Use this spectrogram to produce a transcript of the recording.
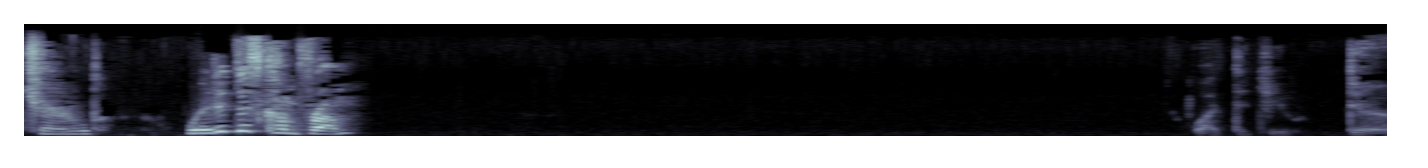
Gerald, Where did this come from? What did you do?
